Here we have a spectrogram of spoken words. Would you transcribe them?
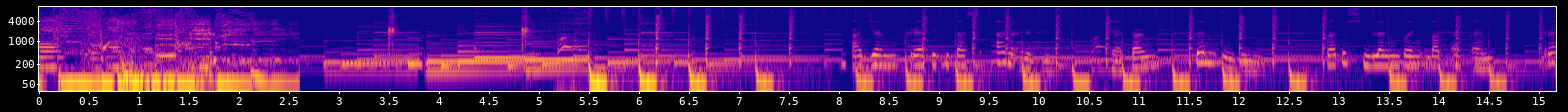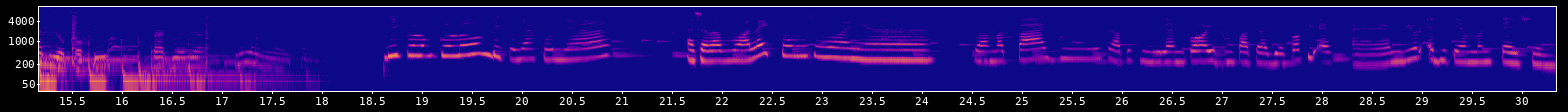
Ajang kreativitas anak negeri Datang dan kunjungi 109.4 FM Radio Kopi Radionya Milenial Sunday. Di kulum-kulum, di kunyah-kunyah. Assalamualaikum semuanya Selamat pagi 109.4 Radio Kopi FM Your Entertainment Station.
